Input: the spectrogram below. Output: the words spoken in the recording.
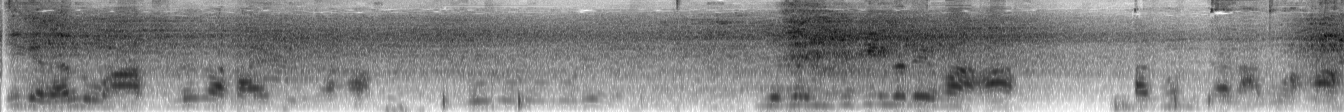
你给他录啊，十个还是几个啊？录录录录这个。你说你就盯着这块啊，他从你这儿打过啊。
